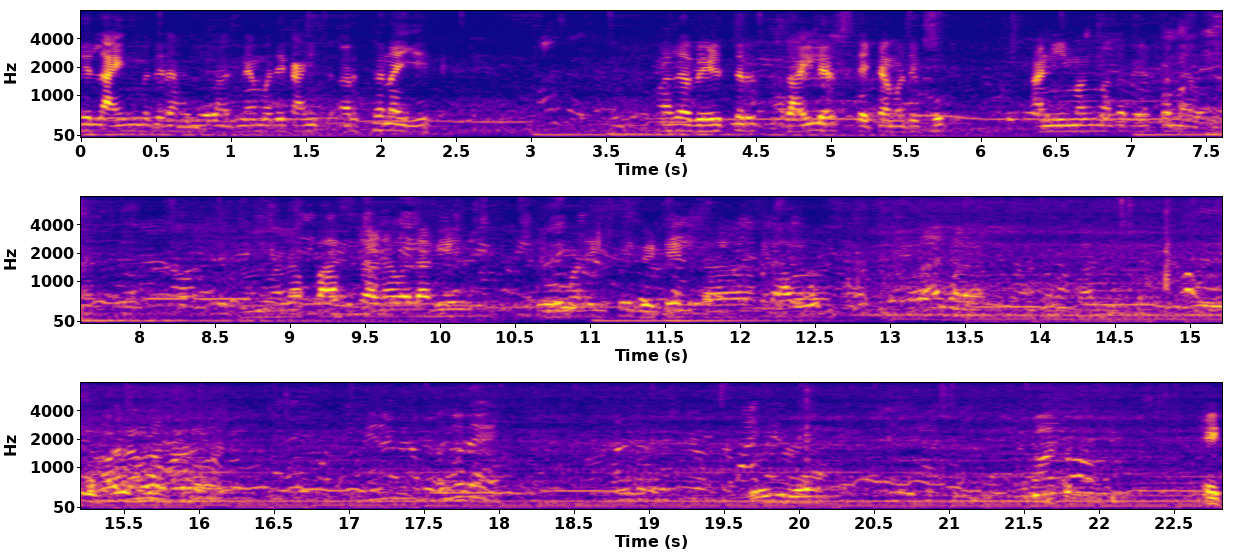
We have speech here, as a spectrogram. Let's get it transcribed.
ते लाईनमध्ये राहून लागण्यामध्ये काहीच अर्थ नाही आहे माझा वेळ तर जाईलच त्याच्यामध्ये खूप. आणि मग माझा वेळ पण नाही होणार मग मला पास काढावा लागेल तो मला इथे भेटेल का? एक.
